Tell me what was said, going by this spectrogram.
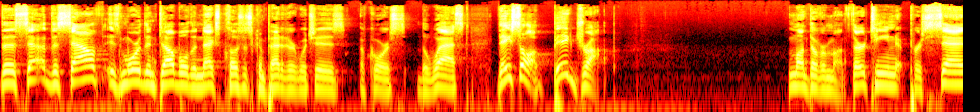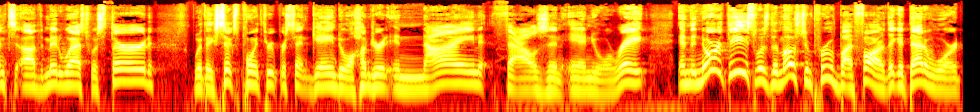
The, the South is more than double the next closest competitor, which is, of course, the West. They saw a big drop month over month 13%. Uh, the Midwest was third with a 6.3% gain to 109,000 annual rate. And the Northeast was the most improved by far. They get that award.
